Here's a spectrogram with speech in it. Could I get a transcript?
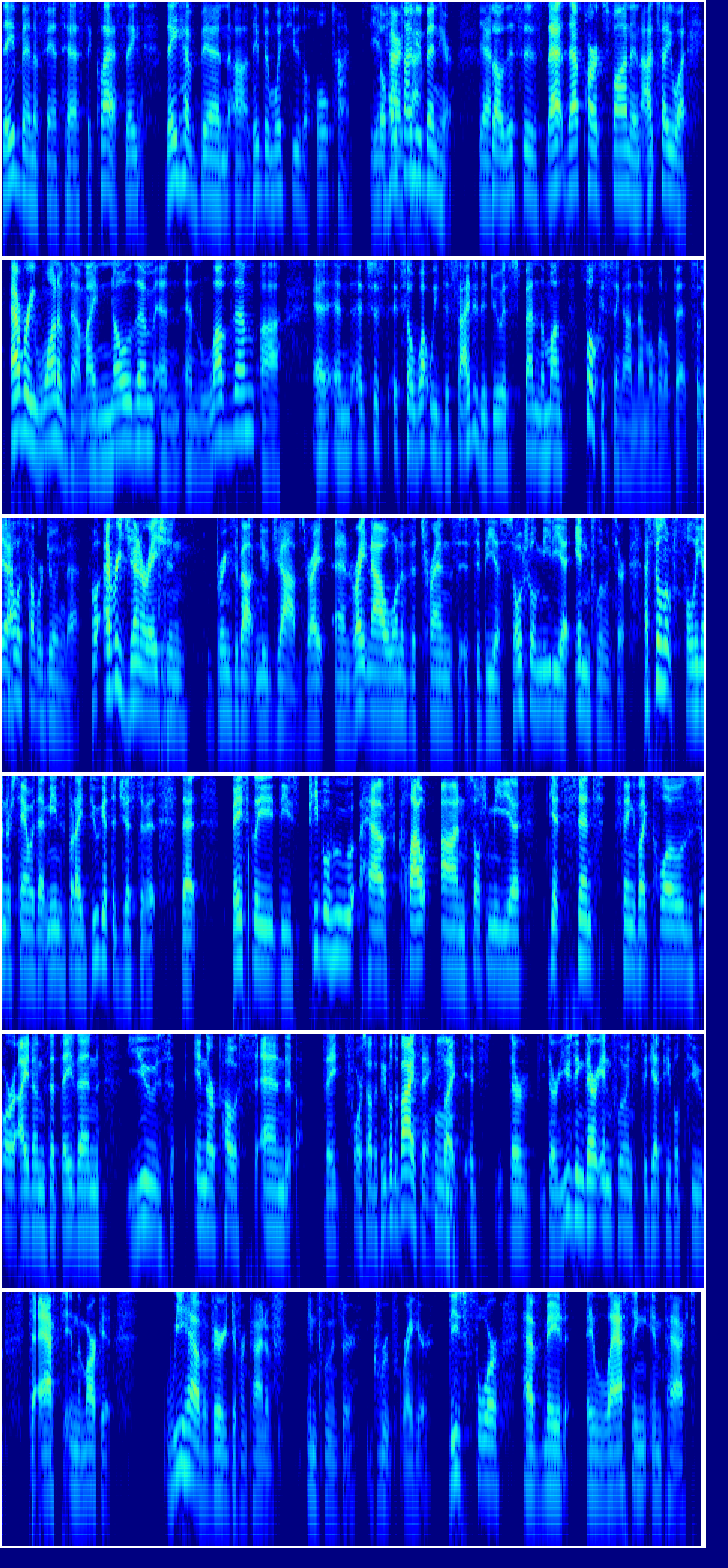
they've been a fantastic class. They they have been uh, they've been with you the whole time, The whole entire time, time. you've been here. Yeah. So this is that that part's fun, and I tell you what, every one of them, I know them and and love them. Uh, and, and it's just it's, so what we've decided to do is spend the month focusing on them a little bit. So Yeah. tell us how we're doing that. Well, every generation brings about new jobs, right? And right now, one of the trends is to be a social media influencer. I still don't fully understand what that means, but I do get the gist of it that basically these people who have clout on social media get sent things like clothes or items that they then use in their posts and they force other people to buy things hmm. like it's they're they're using their influence to get people to to act in the market we have a very different kind of influencer group right here. These four have made a lasting impact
